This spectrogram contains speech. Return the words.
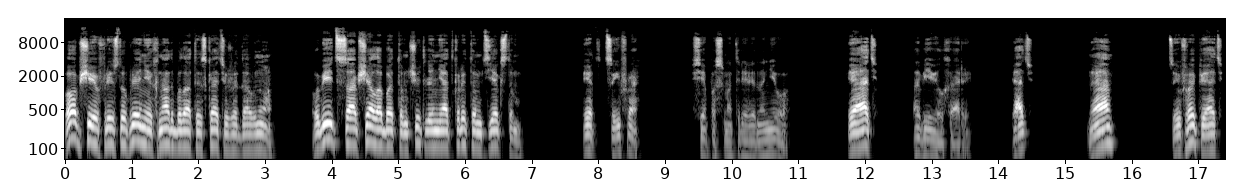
Общее в преступлениях надо было отыскать уже давно. Убийца сообщал об этом чуть ли не открытым текстом, это цифра. Все посмотрели на него. «Пять», — объявил Харри. «Пять?» «Да, цифра пять».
